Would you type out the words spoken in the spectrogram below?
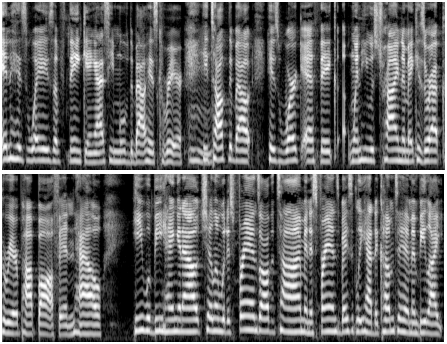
in his ways of thinking as he moved about his career. He mm-hmm. talked about his work ethic when he was trying to make his rap career pop off and how he would be hanging out chilling with his friends all the time and his friends basically had to come to him and be like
